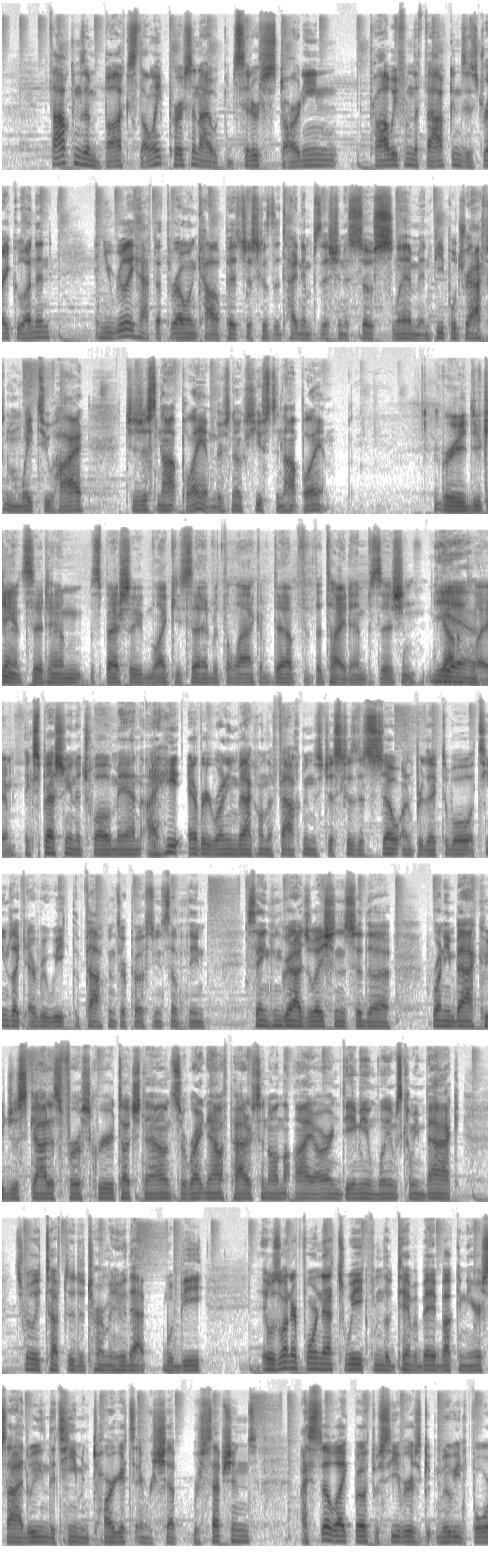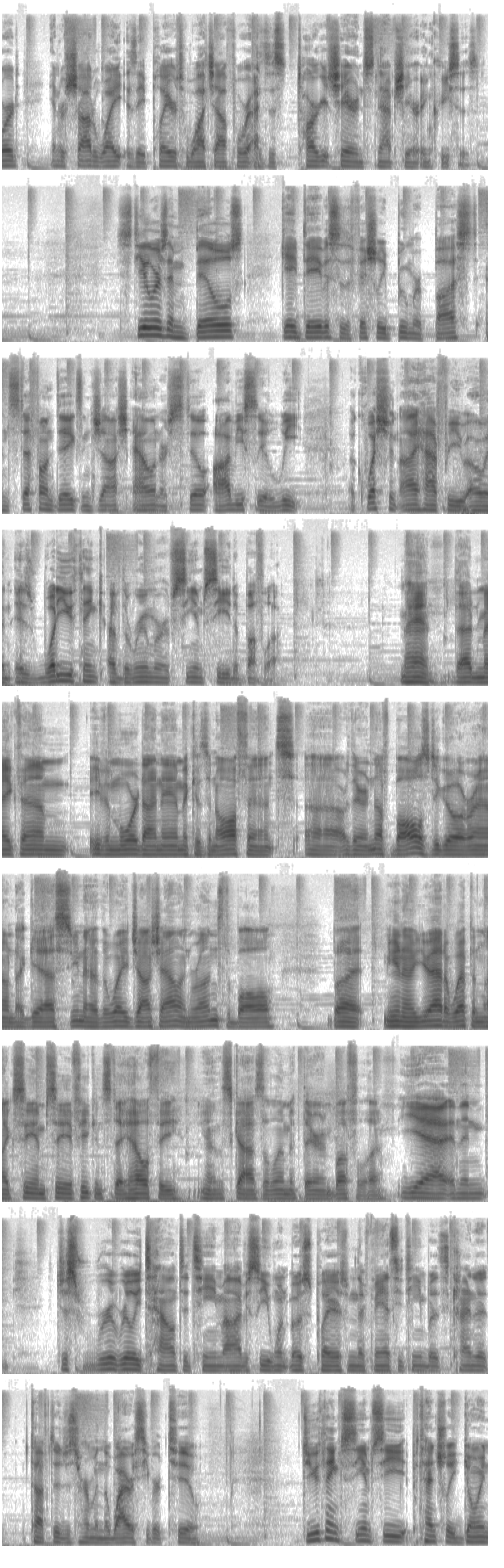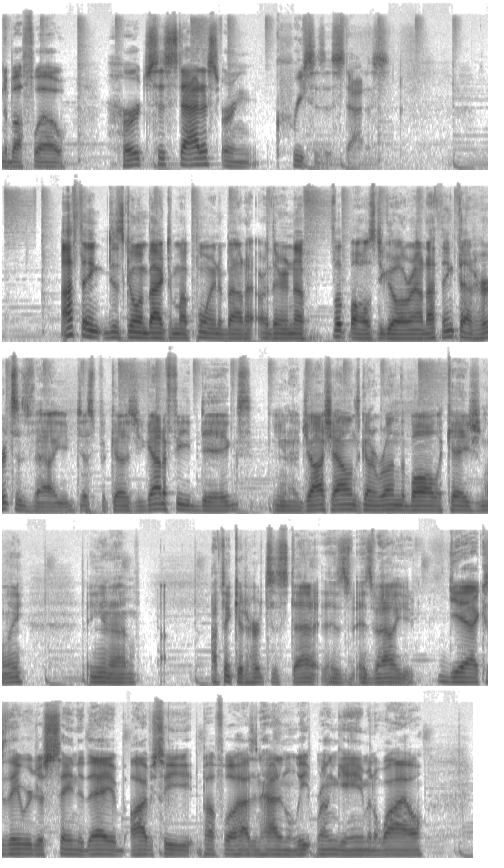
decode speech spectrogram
Falcons and Bucks, the only person I would consider starting probably from the Falcons is Drake London. And you really have to throw in Kyle Pitts just because the tight end position is so slim and people drafted him way too high to just not play him. There's no excuse to not play him. Agreed. You can't sit him, especially like you said, with the lack of depth at the tight end position. You got to play him. especially in a 12 man. I hate every running back on the Falcons just because it's so unpredictable. It seems like every week the Falcons are posting something saying congratulations to the running back who just got his first career touchdown. So right now with Patterson on the IR and Damien Williams coming back, it's really tough to determine who that would be. It was Leonard Fournette's week from the Tampa Bay Buccaneers side, leading the team in targets and recep- receptions. I still like both receivers moving forward, and Rachaad White is a player to watch out for as his target share and snap share increases. Steelers and Bills. Gabe Davis is officially boomer bust, and Stefon Diggs and Josh Allen are still obviously elite. A question I have for you, Owen, is what do you think of the rumor of CMC to Buffalo? Man, that'd make them even more dynamic as an offense. Uh, are there enough balls to go around? I guess you know the way Josh Allen runs the ball, but you know you add a weapon like CMC if he can stay healthy. You know the sky's the limit there in Buffalo. Yeah, and then just re- really talented team. Obviously, you want most players from their fancy team, but it's kind of tough to determine the wide receiver too. Do you think CMC potentially going to Buffalo hurts his status or increases his status? I think just going back to my point about uh, are there enough footballs to go around, I think that hurts his value just because you got to feed Diggs. You know, Josh Allen's going to run the ball occasionally. You know, I think it hurts his stat, his his value. Yeah, because they were just saying today, obviously Buffalo hasn't had an elite run game in a while,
